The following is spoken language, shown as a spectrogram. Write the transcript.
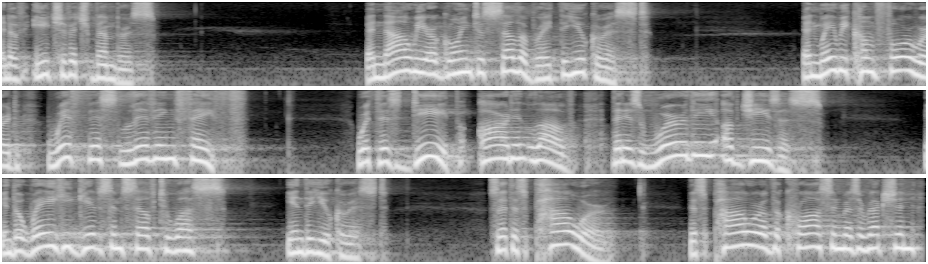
and of each of its members. And now we are going to celebrate the Eucharist. And may we come forward with this living faith, with this deep, ardent love that is worthy of Jesus in the way he gives himself to us in the Eucharist. So that this power, this power of the cross and resurrection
